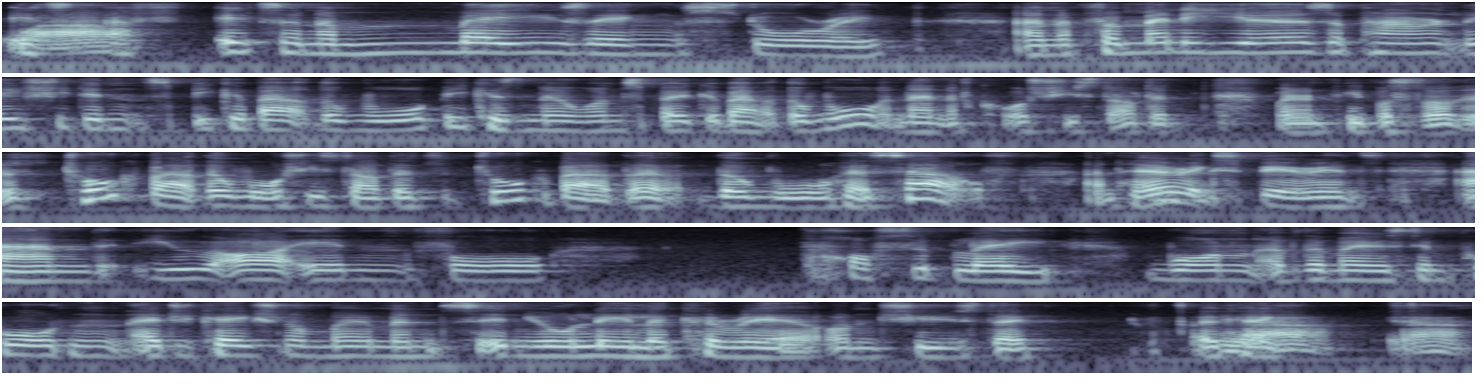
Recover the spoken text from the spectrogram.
it's wow. a, it's an amazing story. And for many years, apparently, she didn't speak about the war because no one spoke about the war. And then, of course, she started, when people started to talk about the war, she started to talk about the, the war herself and her mm-hmm. experience. And you are in for possibly one of the most important educational moments in your Lila career on Tuesday. Okay. Yeah, yeah.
